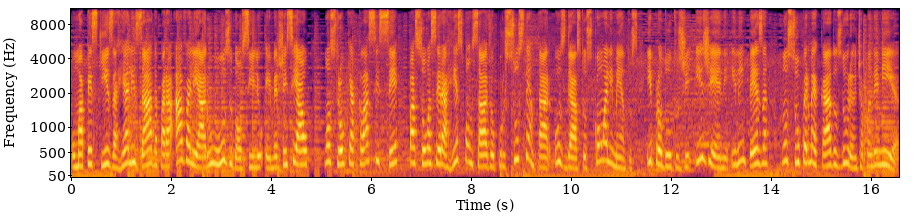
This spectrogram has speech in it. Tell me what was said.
Uma pesquisa realizada para avaliar o uso do auxílio emergencial mostrou que a classe C passou a ser a responsável por sustentar os gastos com alimentos e produtos de higiene e limpeza nos supermercados durante a pandemia.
